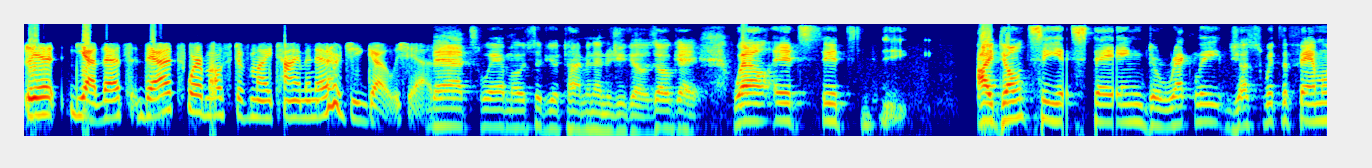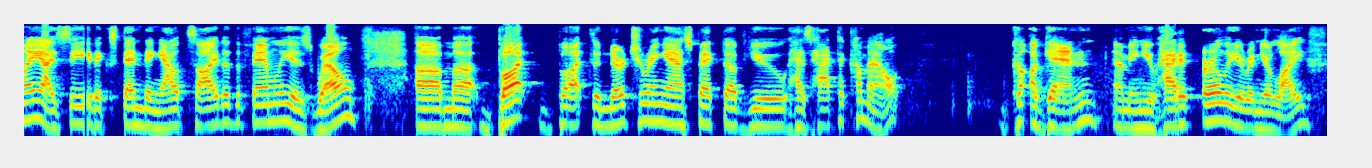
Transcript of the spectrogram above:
It yeah, that's that's where most of my time and energy goes. Yeah. That's where most of your time and energy goes. Okay. Well, it's it's I don't see it staying directly just with the family. I see it extending outside of the family as well. Um, uh, but but the nurturing aspect of you has had to come out again. I mean, you had it earlier in your life,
